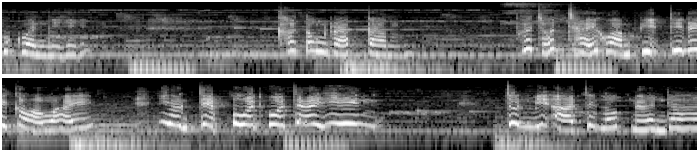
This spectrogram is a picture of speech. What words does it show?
ทุกวันนี้ข้าต้องรับกรรม เพื่อชดใช้ความผิดที่ได้ก่อไว้ อย่างเจ็บปวดหัวใจยิ่ง จนมิอาจจะลบเลือนได้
